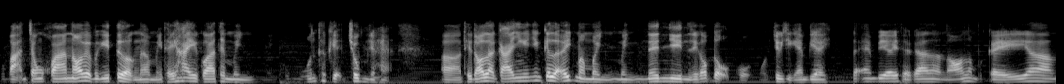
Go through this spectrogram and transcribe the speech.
một bạn trong khóa nói về một ý tưởng là mình thấy hay quá thì mình, mình cũng muốn thực hiện chung chẳng hạn. Uh, thì đó là cái những những cái lợi ích mà mình mình nên nhìn dưới góc độ của một chương trình MBA MBA thực ra là nó là một cái uh,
